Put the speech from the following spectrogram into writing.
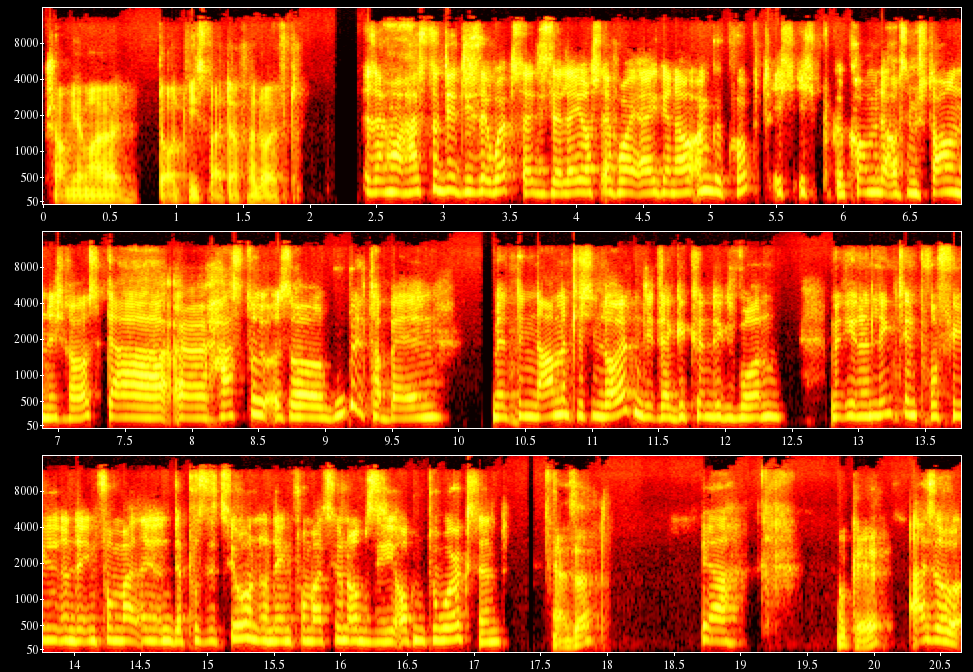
Schauen wir mal dort, wie es weiter verläuft. Sag mal, hast du dir diese Website, diese Layoffs FYI genau angeguckt? Ich, ich komme da aus dem Staunen nicht raus. Da äh, hast du so Google-Tabellen mit den namentlichen Leuten, die da gekündigt wurden, mit ihren LinkedIn-Profilen und der, Informa der Position und der Information, ob sie open to work sind. Ernsthaft? Ja. Okay. Also,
